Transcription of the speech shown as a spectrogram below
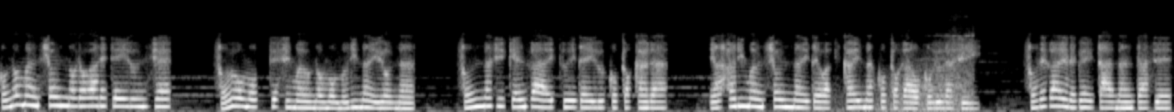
このマンション呪われているんじゃ？そう思ってしまうのも無理ないよな。そんな事件が相次いでいることから、やはりマンション内では奇怪なことが起こるらしい。それがエレベーターなんだぜ。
